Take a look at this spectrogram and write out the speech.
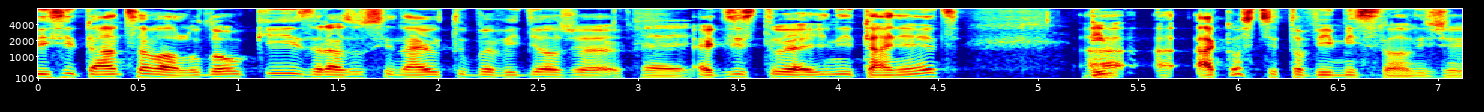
ty si tancoval ľudovky, zrazu si na YouTube videl, že Hej. existuje iný tanec. A, a ako ste to vymysleli, že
